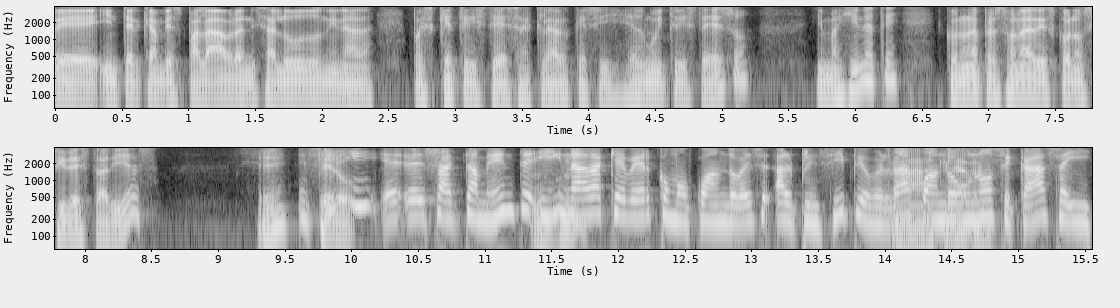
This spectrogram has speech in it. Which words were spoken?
eh, intercambias palabras, ni saludos, ni nada. Pues qué tristeza, claro que sí. Es muy triste eso. Imagínate, con una persona desconocida estarías. ¿Eh? Pero, sí, e- exactamente. Y nada que ver como cuando a veces al principio, ¿verdad? Ah, cuando claro. uno se casa y,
